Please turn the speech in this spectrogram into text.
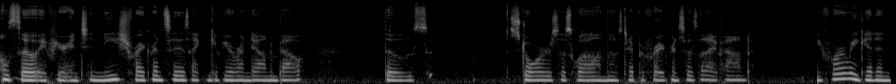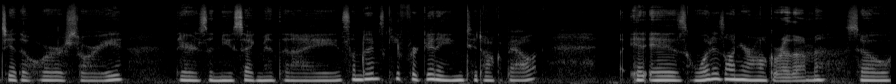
also, if you're into niche fragrances, I can give you a rundown about those stores as well and those type of fragrances that I found. Before we get into the horror story, there's a new segment that I sometimes keep forgetting to talk about. It is what is on your algorithm. So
